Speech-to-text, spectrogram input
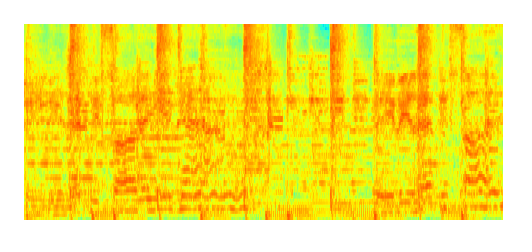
Baby, let me follow you down. Baby, let me follow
